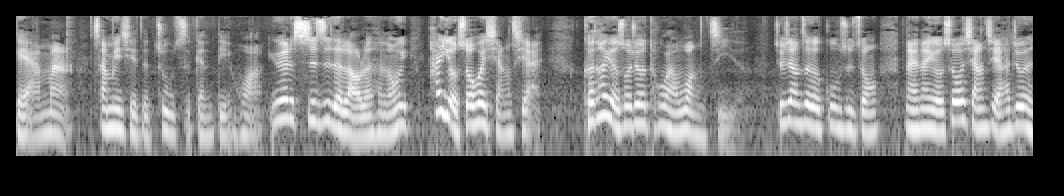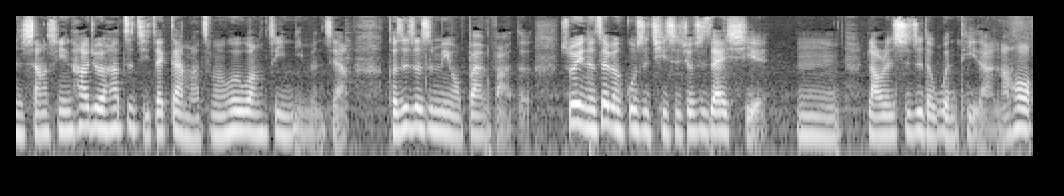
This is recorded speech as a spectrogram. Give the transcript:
给阿妈上面写着住址跟电话，因为失智的老人很容易，他有时候会想起来，可他有时候就突然忘记了。就像这个故事中，奶奶有时候想起来，她就很伤心，她觉得她自己在干嘛，怎么会忘记你们这样？可是这是没有办法的。所以呢，这本故事其实就是在写，嗯，老人失智的问题啦。然后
